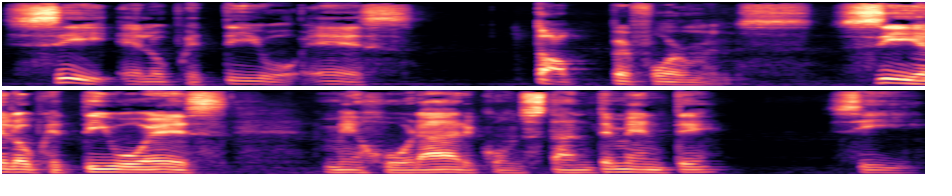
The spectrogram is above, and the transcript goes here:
Si el objetivo es top performance, si el objetivo es mejorar constantemente, sí,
